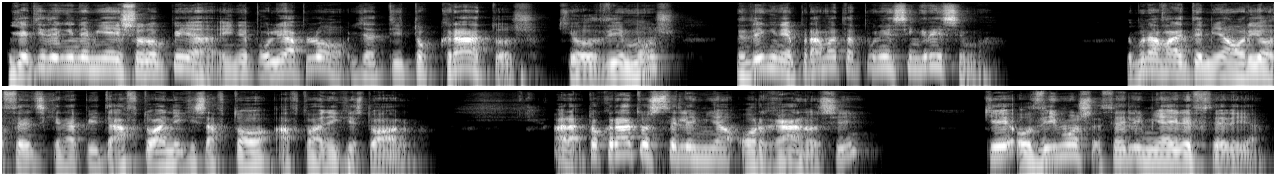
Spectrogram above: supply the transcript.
Γιατί δεν είναι μια ισορροπία, είναι πολύ απλό, γιατί το κράτος και ο Δήμος δεν είναι πράγματα που είναι συγκρίσιμα. Δεν μπορεί να βάλετε μια οριοθέτηση και να πείτε αυτό ανήκει σε αυτό, αυτό ανήκει στο άλλο. Άρα το κράτος θέλει μια οργάνωση και ο Δήμος θέλει μια ελευθερία.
